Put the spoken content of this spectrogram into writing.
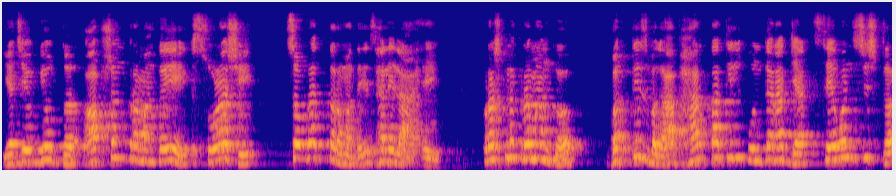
याचे योग्य उत्तर ऑप्शन क्रमांक एक सोळाशे चौऱ्याहत्तरमध्ये झालेला आहे. प्रश्न क्रमांक बत्तीस बघा. भारतातील कोणत्या राज्यात सेवन सिस्टर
